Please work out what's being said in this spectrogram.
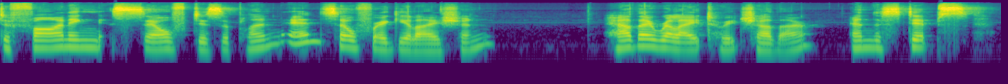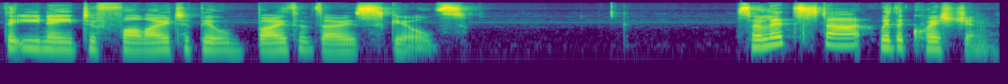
defining self discipline and self regulation, how they relate to each other, and the steps that you need to follow to build both of those skills. So, let's start with a question.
